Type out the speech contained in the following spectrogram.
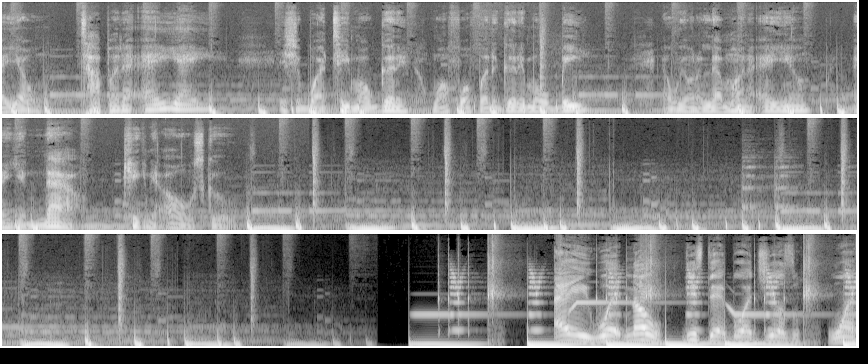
Hey yo, top of the AA. It's your boy T-Mo Goodie, one four for the Goodie Mob, and we on 1100 AM, and you're now kicking it old school. What No, this that boy Jizzle, one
